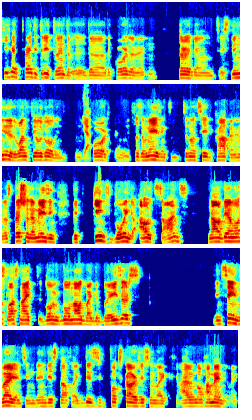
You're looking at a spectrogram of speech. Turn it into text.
he had 23 to end the, the the quarter and third, and we needed one field goal in, in the fourth, and it was amazing to, to not see it happen, and especially amazing with Kings blowing out Suns. Now they lost last night, blowing blown out by the Blazers. Insane variance in, in this stuff. Like this Fox covers this in like I don't know how many, like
